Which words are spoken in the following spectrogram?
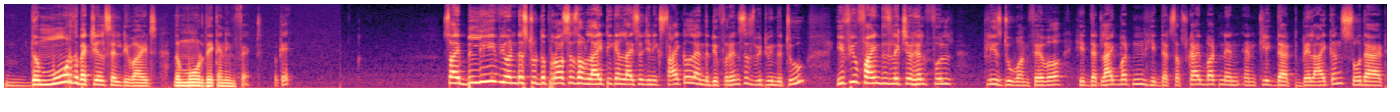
the more the bacterial cell divides the more they can infect okay so I believe you understood the process of lytic and lysogenic cycle and the differences between the two. If you find this lecture helpful, please do one favor, hit that like button, hit that subscribe button and, and click that bell icon so that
